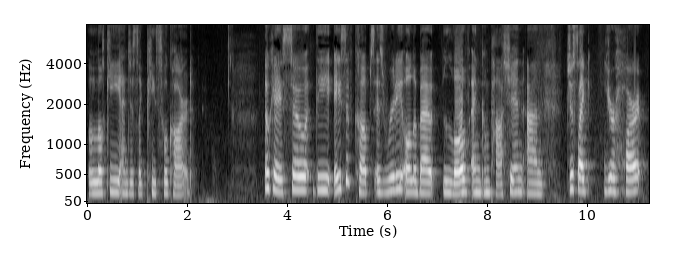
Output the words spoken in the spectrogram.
lucky, and just like peaceful card. Okay, so the Ace of Cups is really all about love and compassion and just like your heart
